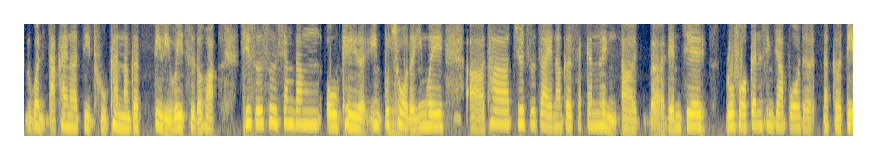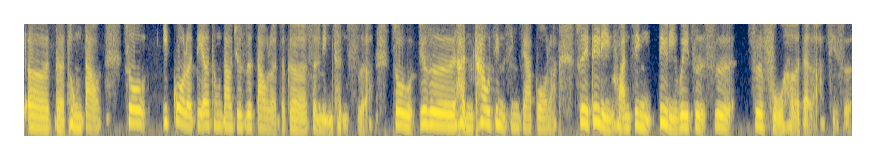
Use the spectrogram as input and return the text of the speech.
如果你打开那个地图看那个地理位置的话，其实是相当 OK 的，因不错的，因为啊，它就是在那个 second link 呃呃连接如佛跟新加坡的那个第二的通道，所以。一过了第二通道，就是到了这个森林城市了，所以就是很靠近新加坡了，所以地理环境、地理位置是是符合的了。其实，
